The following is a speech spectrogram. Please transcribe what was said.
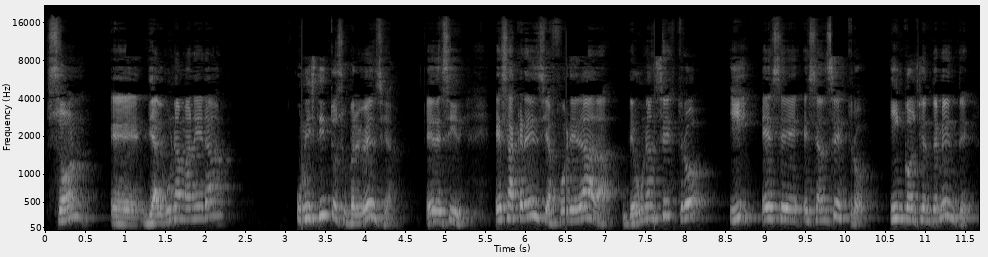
son eh, de alguna manera un instinto de supervivencia. Es decir, esa creencia fue heredada de un ancestro y ese, ese ancestro inconscientemente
